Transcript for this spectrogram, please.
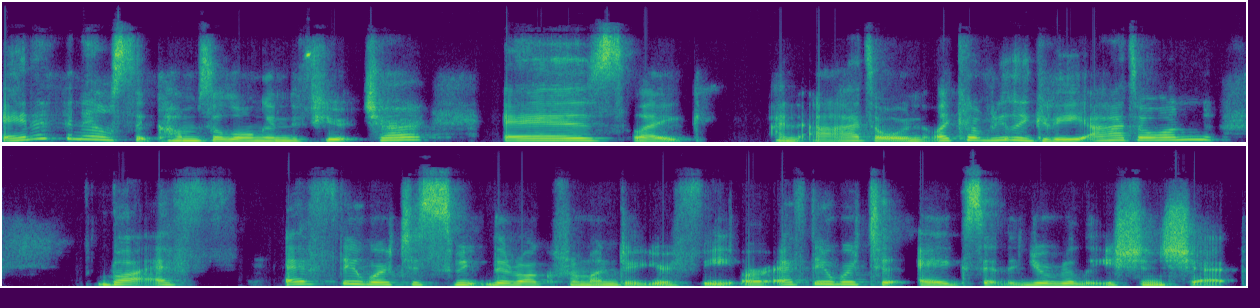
anything else that comes along in the future is like an add-on, like a really great add-on. But if if they were to sweep the rug from under your feet, or if they were to exit your relationship,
